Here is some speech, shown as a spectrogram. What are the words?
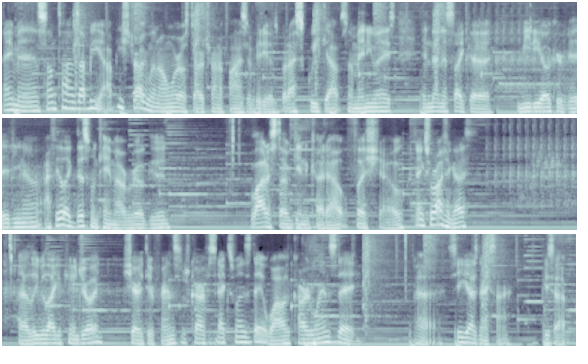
hey man, sometimes I be I be struggling on World Star trying to find some videos, but I squeak out some anyways, and then it's like a mediocre vid, you know. I feel like this one came out real good. A lot of stuff getting cut out for show. Thanks for watching, guys. Uh, leave a like if you enjoyed. Share with your friends. Subscribe for next Wednesday, Wild Card Wednesday. Uh, see you guys next time. Peace out.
